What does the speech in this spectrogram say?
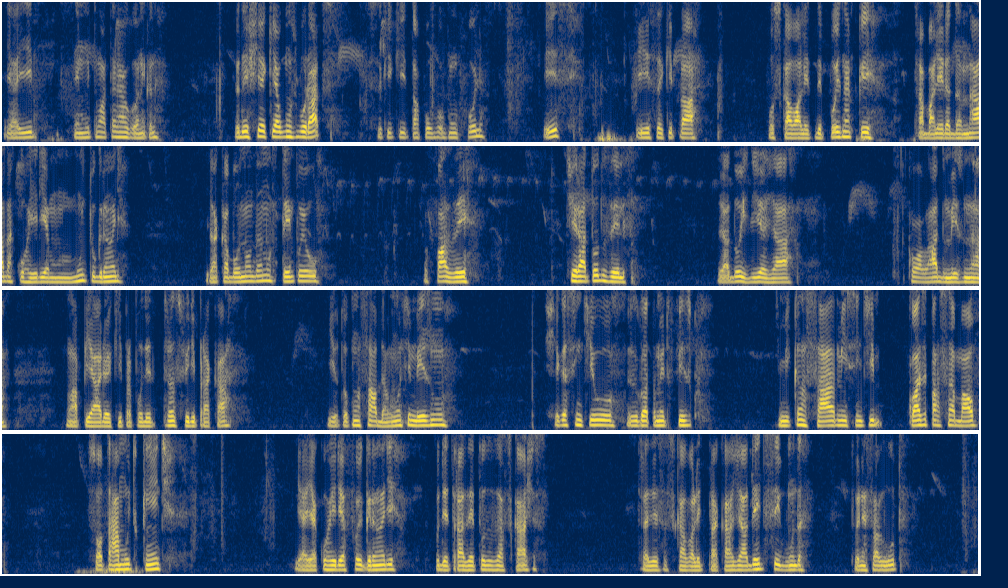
E aí tem muita matéria orgânica, né? Eu deixei aqui alguns buracos. Esse aqui que tapou um folha. Esse. E esse aqui para os cavaletes depois, né? Porque trabalheira danada, correria muito grande. E acabou não dando tempo eu, eu fazer. Tirar todos eles. Já dois dias já colado mesmo na, no apiário aqui para poder transferir para cá. E eu tô cansadão. Ontem mesmo chega a sentir o esgotamento físico de me cansar, me sentir quase passar mal. O sol tava muito quente. E aí a correria foi grande, poder trazer todas as caixas, trazer esses cavaletes para cá já desde segunda. Tô nessa luta,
